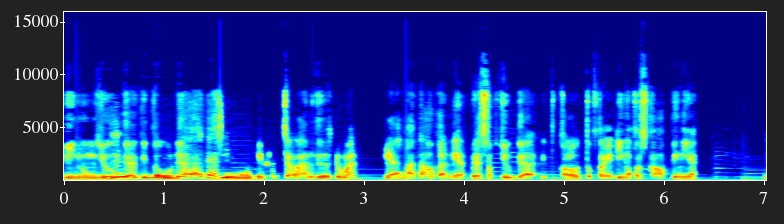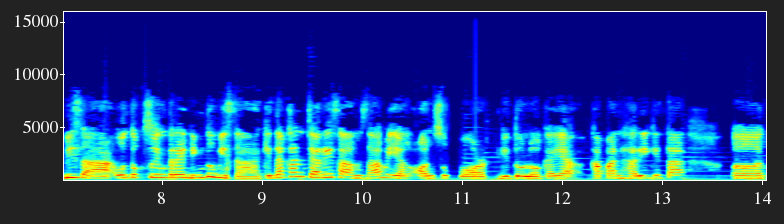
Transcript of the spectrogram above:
bingung juga gitu. Udah ada sih mungkin ceran gitu. Cuman ya nggak tahu kan lihat besok juga gitu kalau untuk trading atau scalping ya bisa untuk swing trading tuh bisa. Kita kan cari saham-saham yang on support gitu loh. Kayak kapan hari kita uh,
